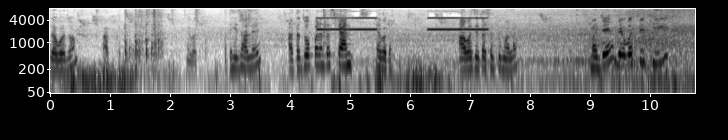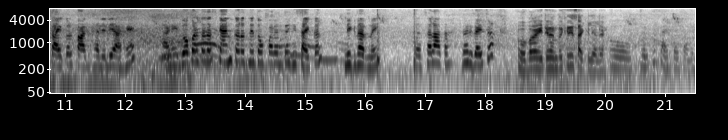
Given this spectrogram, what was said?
जवळ जाऊन पार्क करायची. हे बघा. आता हे झालं आहे आता जोपर्यंत स्कॅन हे बघा. आवाज येत असेल तुम्हाला. म्हणजे व्यवस्थित ही सायकल पार्क झालेली आहे. आणि जोपर्यंत स्कॅन करत नाही तोपर्यंत ही सायकल निघणार नाही. तर चला आता घरी जायचं. हो बघा इथे नंतर किती सायकल आल्या हो भरपूर सायकल चालेल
